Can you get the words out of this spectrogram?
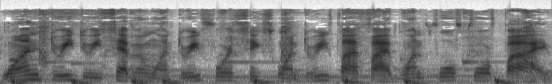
1337, 1346, 1355, 1445,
